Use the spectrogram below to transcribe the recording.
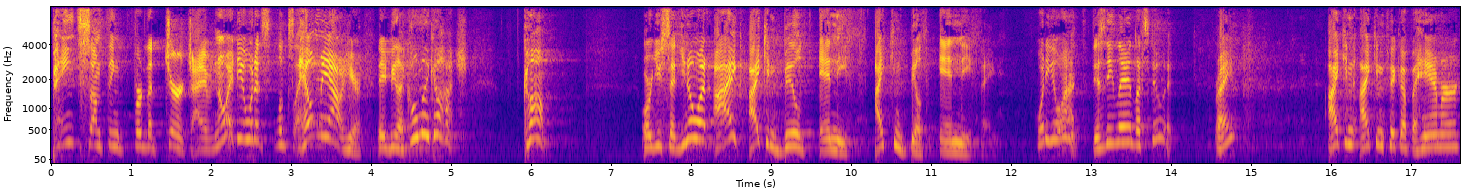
paint something for the church, I have no idea what it looks like, help me out here, they'd be like, oh my gosh, come. Or you said, you know what, I, I can build anything. I can build anything. What do you want? Disneyland? Let's do it. Right? I can, I can pick up a hammer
